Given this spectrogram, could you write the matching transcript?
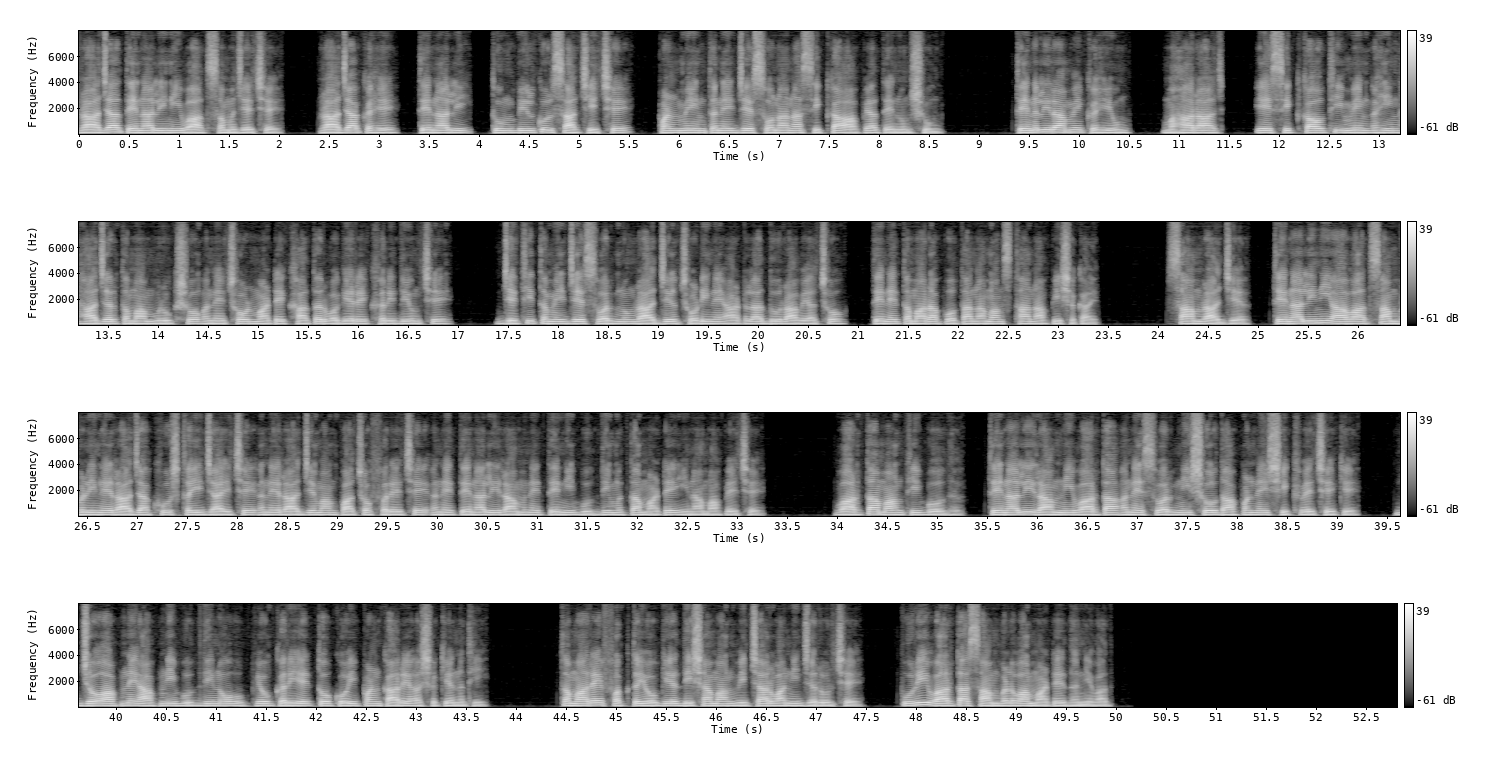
રાજા તેનાલીની વાત સમજે છે. રાજા કહે, તેનાલી, તું બિલકુલ સાચી છે, પણ મેં તને જે સોનાના સિક્કા આપ્યા તેનું શું તેનલીરામે કહ્યું, મહારાજ, એ સિક્કાઓથી મેં અહીં હાજર તમામ વૃક્ષો અને છોડ માટે ખાતર વગેરે ખરીદ્યું છે, જેથી તમે જે સ્વર્ગનું રાજ્ય છોડીને આટલા દૂર આવ્યા છો, તેને તમારા પોતાનામાં સ્થાન આપી શકાય. સામ્રાજ્ય. તેનાલીની આ વાત સાંભળીને રાજા ખુશ થઈ જાય છે અને રાજ્યમાં પાછો ફરે છે અને તેનાલી રામને તેની બુદ્ધિમત્તા માટે ઇનામ આપે છે. વાર્તામાંથી બોધ. તેનાલી રામની વાર્તા અને સ્વર્ગની શોધ આપણને શીખવે છે કે, જો આપણે આપની બુદ્ધિનો ઉપયોગ કરીએ તો કોઈ પણ કાર્ય અશક્ય નથી. તમારે ફક્ત યોગ્ય દિશામાં વિચારવાની જરૂર છે. પૂરી વાર્તા સાંભળવા માટે ધન્યવાદ.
